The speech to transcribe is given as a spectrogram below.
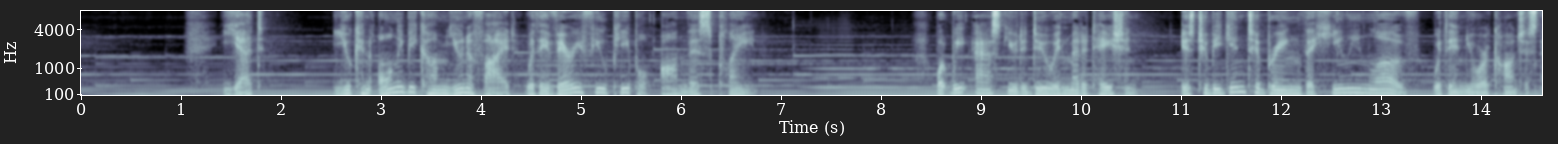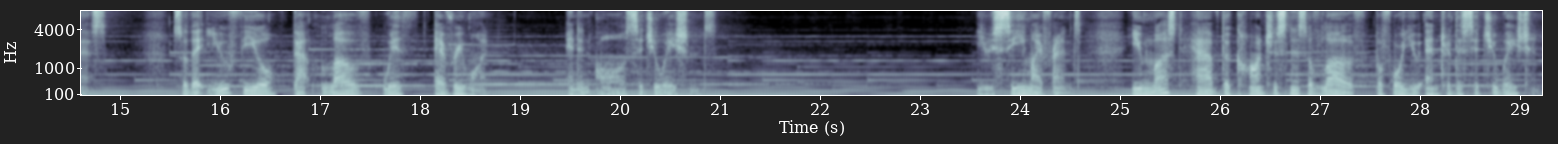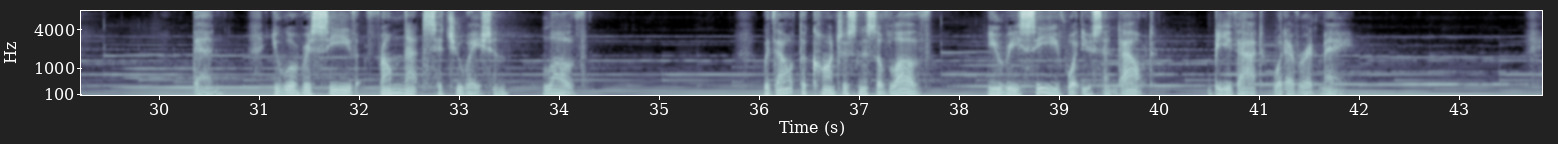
Yet, you can only become unified with a very few people on this plane. What we ask you to do in meditation is to begin to bring the healing love within your consciousness so that you feel that love with everyone and in all situations. You see, my friends, you must have the consciousness of love before you enter the situation. Then you will receive from that situation love. Without the consciousness of love, you receive what you send out, be that whatever it may.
